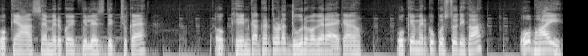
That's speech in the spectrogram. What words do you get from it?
ओके यहाँ से मेरे को एक विलेज दिख चुका है। ओके इनका घर थोड़ा दूर वगैरह है क्या? ओके मेरे को कुछ तो दिखा। ओ भाई।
